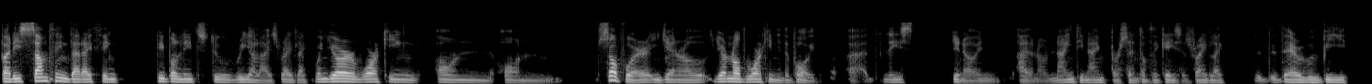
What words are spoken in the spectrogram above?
but it's something that i think people needs to realize right? Like when you're working on on software in general you're not working in the void at least you know in i don't know 99% of the cases right? Like th- there will be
